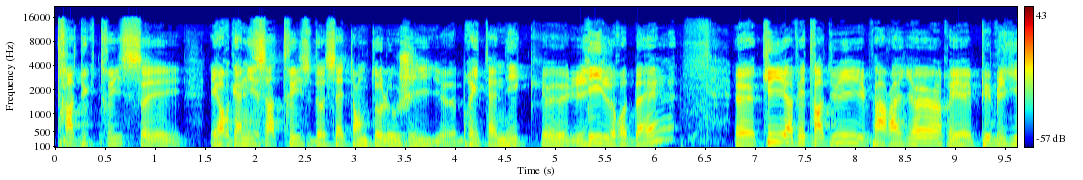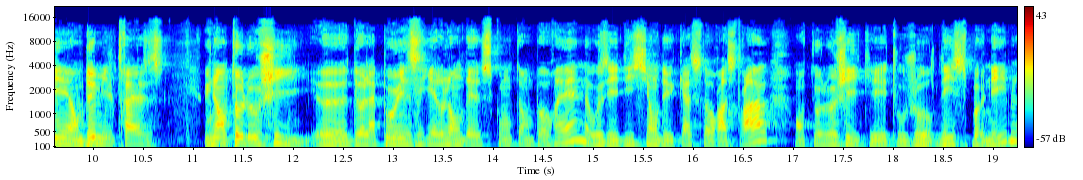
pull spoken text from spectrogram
traductrice et, organisatrice de cette anthologie britannique L'île rebelle, qui avait traduit par ailleurs et publié en 2013 une anthologie euh, de la poésie irlandaise contemporaine aux éditions du Castor Astral, anthologie qui est toujours disponible,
